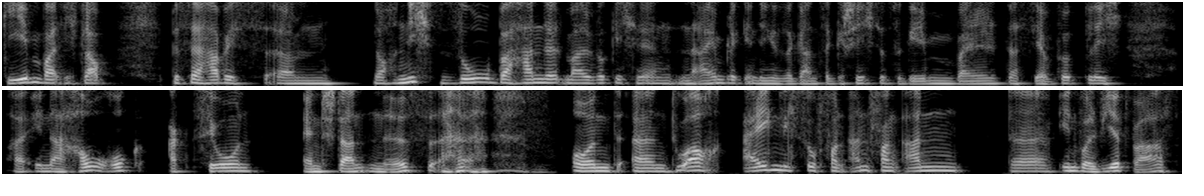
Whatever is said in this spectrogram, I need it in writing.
geben, weil ich glaube, bisher habe ich es ähm, noch nicht so behandelt, mal wirklich einen Einblick in diese ganze Geschichte zu geben, weil das ja wirklich äh, in einer Hauruck-Aktion entstanden ist und äh, du auch eigentlich so von Anfang an äh, involviert warst.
